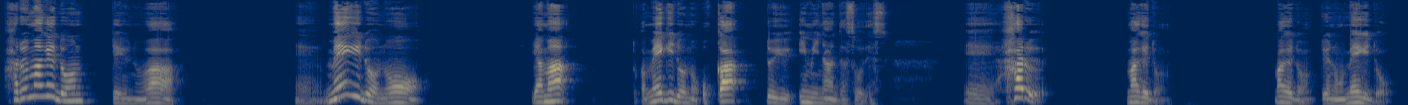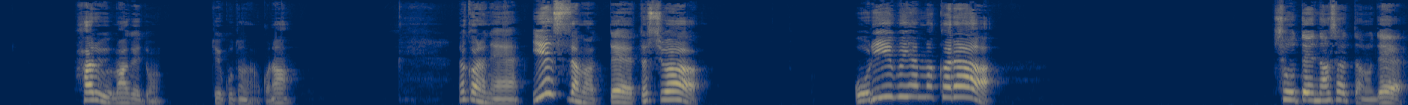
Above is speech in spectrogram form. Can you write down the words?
ハルマゲドンっていうのは、えー、メギドの山とかメギドの丘という意味なんだそうです。えー、春マゲドン。マゲドンっていうのをメギド。春マゲドンっていうことなのかな。だからね、イエス様って私は、オリーブ山から昇天なさったので、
